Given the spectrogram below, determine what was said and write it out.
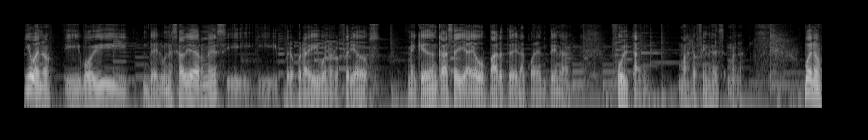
Y bueno, y voy de lunes a viernes, y, pero por ahí, bueno, los feriados me quedo en casa y hago parte de la cuarentena full time, más los fines de semana. Bueno,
